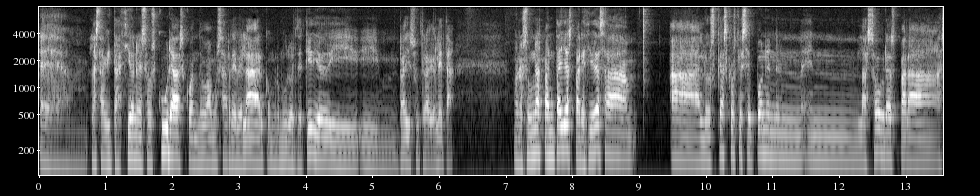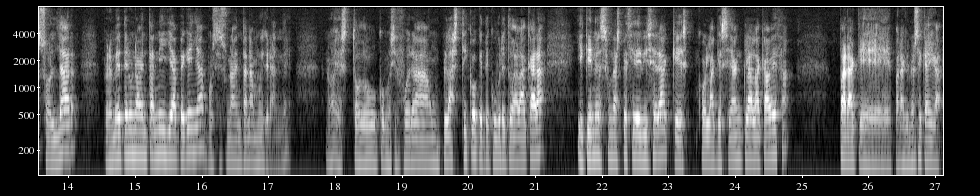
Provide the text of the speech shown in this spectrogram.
eh, las habitaciones oscuras cuando vamos a revelar con muros de tidio y, rayos ultravioleta. Bueno, son unas pantallas parecidas a, los cascos que se ponen en, las obras para soldar, pero en vez de tener una ventanilla pequeña, pues es una ventana muy grande. ¿no? Es todo como si fuera un plástico que te cubre toda la cara y tienes una especie de visera que es con la que se ancla la cabeza para que, para que no se caiga.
